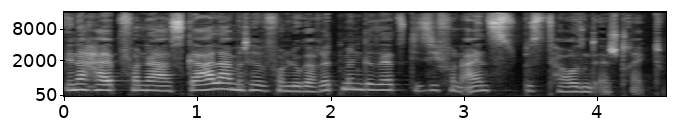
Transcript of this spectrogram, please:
innerhalb von einer Skala mit Hilfe von Logarithmen gesetzt, die sich von 1 bis 1000 erstreckt.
